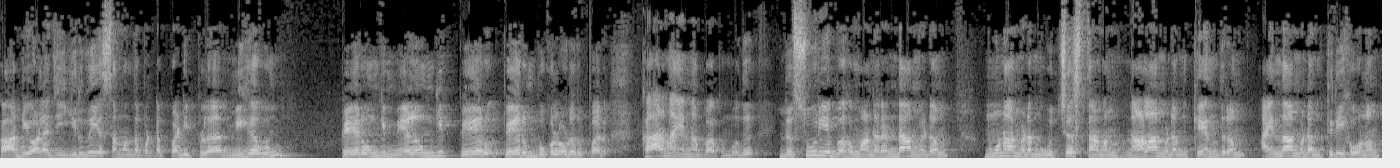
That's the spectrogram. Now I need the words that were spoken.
கார்டியாலஜி இருதய சம்பந்தப்பட்ட படிப்பில் மிகவும் பேரோங்கி மேலோங்கி பேரு பேரும் புகழோடு இருப்பார். காரணம் என்ன பார்க்கும்போது இந்த சூரிய பகவான் ரெண்டாம் இடம் மூணாம் இடம் உச்சஸ்தானம் நாலாம் இடம் கேந்திரம் ஐந்தாம் இடம் திரிகோணம்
